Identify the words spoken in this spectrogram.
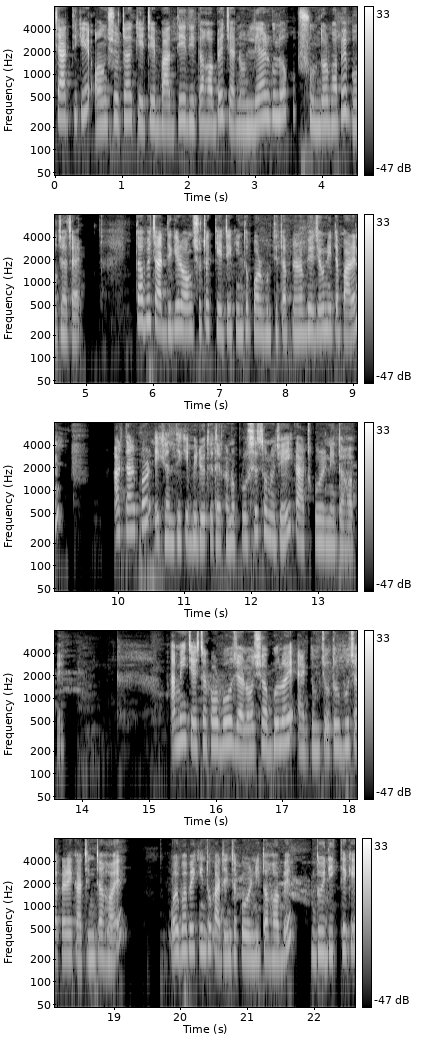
চারদিকের অংশটা কেটে বাদ দিয়ে দিতে হবে যেন লেয়ারগুলো খুব সুন্দরভাবে বোঝা যায়। তবে চারদিকের অংশটা কেটে কিন্তু পরবর্তীতে আপনারা ভেজেও নিতে পারেন। আর তারপর এখান থেকে ভিডিওতে দেখানো প্রসেস অনুযায়ী কাট করে নিতে হবে। আমি চেষ্টা করব যেন সবগুলোই একদম চতুর্ভুজ আকারে কাটিংটা হয়। ওইভাবে কিন্তু কাটিংটা করে নিতে হবে। দুই দিক থেকে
